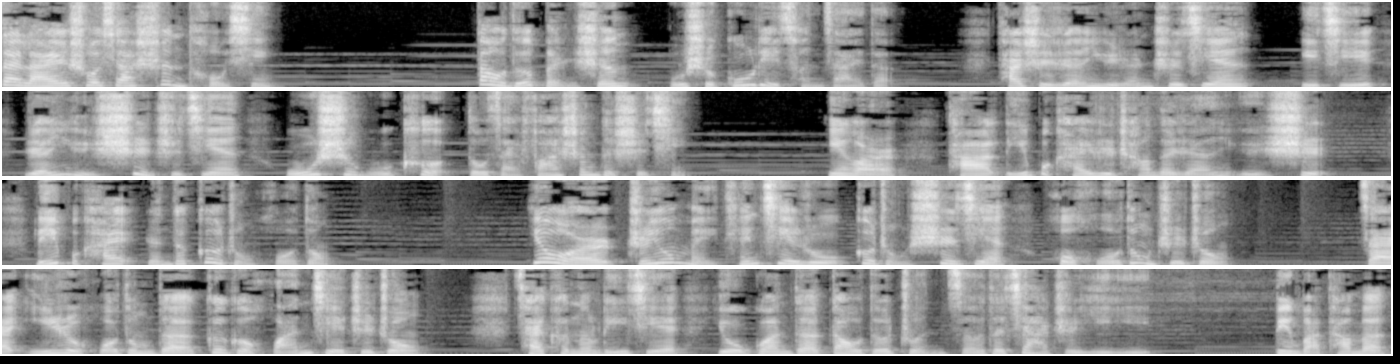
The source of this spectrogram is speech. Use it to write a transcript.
再来说下渗透性。道德本身不是孤立存在的，它是人与人之间以及人与事之间无时无刻都在发生的事情，因而它离不开日常的人与事，离不开人的各种活动。幼儿只有每天介入各种事件或活动之中，在一日活动的各个环节之中，才可能理解有关的道德准则的价值意义，并把它们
